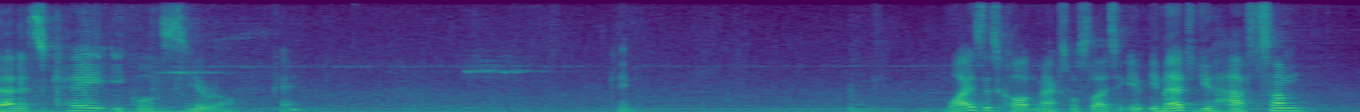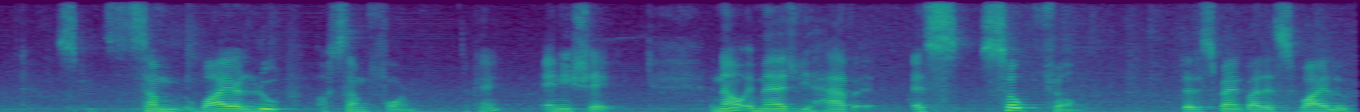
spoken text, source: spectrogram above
that is k equals 0. Okay? Okay. Why is this called maximal slicing? I- imagine you have some, some wire loop of some form, okay? Any shape. And now imagine you have a soap film that is spanned by this wire loop.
